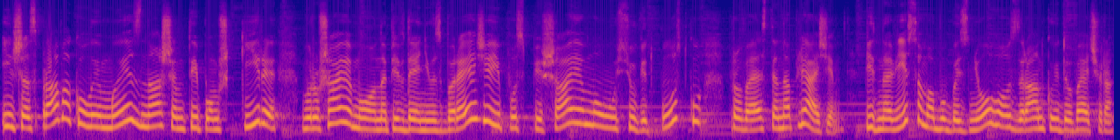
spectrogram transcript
Інша справа, коли ми з нашим типом шкіри вирушаємо на південні узбережжя і поспішаємо усю відпустку провести на пляжі під навісом або без нього зранку й до вечора,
